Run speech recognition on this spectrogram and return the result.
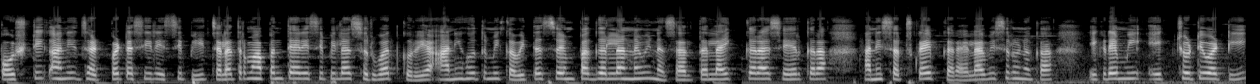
पौष्टिक आणि झटपट अशी रेसिपी चला तर मग आपण त्या रेसिपीला सुरुवात करूया. आणि हो तुम्ही कविता स्वयंपाकघरला नवीन असाल तर लाईक करा शेअर करा आणि सबस्क्राईब करायला विसरू नका. इकडे मी एक छोटी वाटी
